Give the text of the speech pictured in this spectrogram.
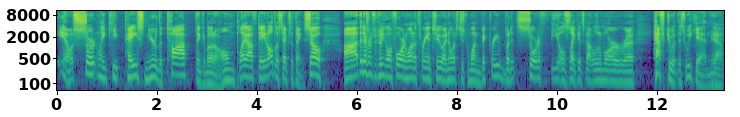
you know certainly keep pace near the top. Think about a home playoff date all those types of things. So uh, the difference between going four and one and three and two, I know it's just one victory, but it sort of feels like it's got a little more uh, heft to it this weekend. Yeah.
